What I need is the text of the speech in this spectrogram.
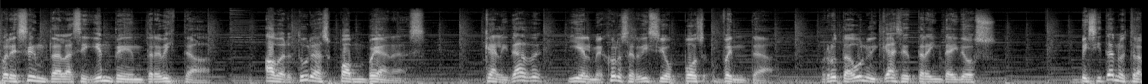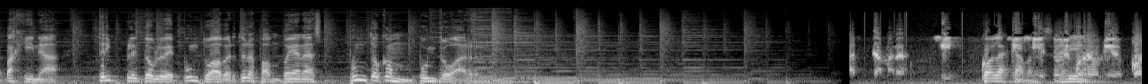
presenta la siguiente entrevista. Aberturas Pampeanas. Calidad y el mejor servicio postventa. Ruta 1 y calle 32. Visita nuestra página www.aberturaspampeanas.com.ar. cámaras, sí. Con las Sí, cámaras. sí, estuvimos Bien. reunidos con,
